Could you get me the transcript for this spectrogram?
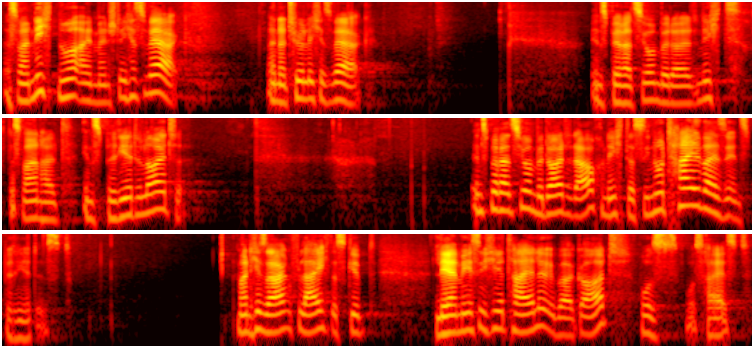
es war nicht nur ein menschliches Werk, ein natürliches Werk. Inspiration bedeutet nicht, das waren halt inspirierte Leute. Inspiration bedeutet auch nicht, dass sie nur teilweise inspiriert ist. Manche sagen vielleicht, es gibt lehrmäßige Teile über Gott, wo es, wo es heißt,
